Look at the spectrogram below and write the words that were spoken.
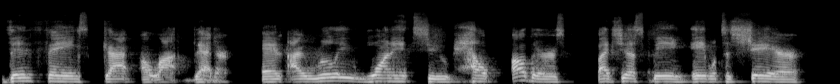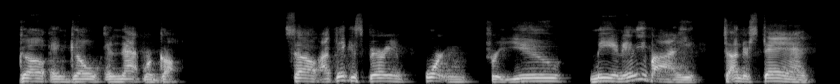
then things got a lot better. And I really wanted to help others by just being able to share, go and go in that regard. So I think it's very important for you, me, and anybody to understand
